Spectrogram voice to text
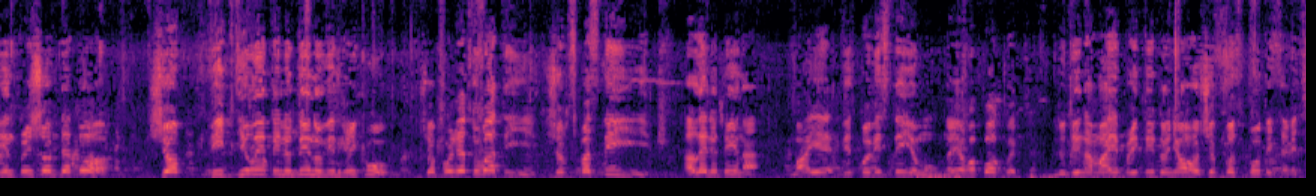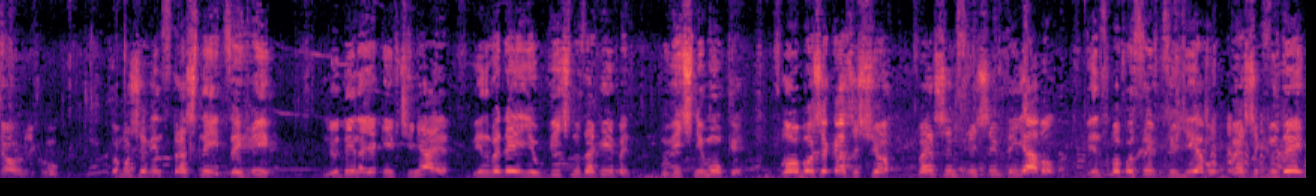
Він прийшов для того, щоб відділити людину від гріху, щоб порятувати її, щоб спасти її. Але людина має відповісти йому на його поклик. Людина має прийти до нього, щоб позбутися від цього гріху. Тому що він страшний, цей гріх. Людина, який вчиняє, він веде її у вічну загибель, у вічні муки. Слово Боже каже, що першим зрішив диявол. Він спокусив цю Єву, перших людей.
